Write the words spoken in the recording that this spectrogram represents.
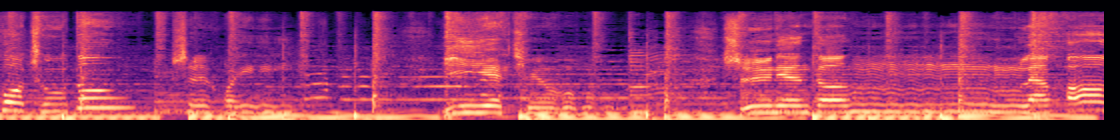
过初冬是灰，一夜秋，十年灯两红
